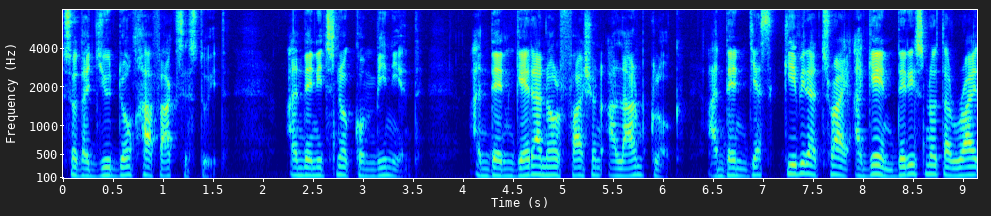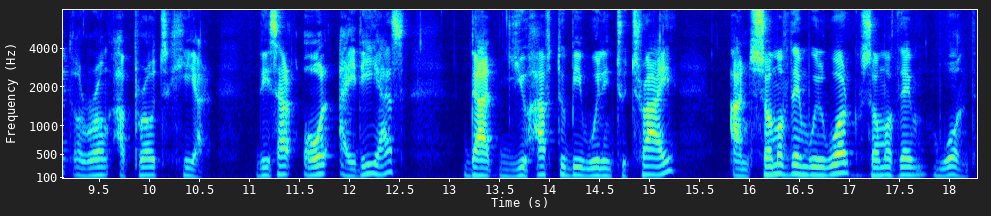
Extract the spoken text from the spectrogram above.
so that you don't have access to it. And then it's not convenient. And then get an old fashioned alarm clock and then just give it a try. Again there is not a right or wrong approach here. These are all ideas that you have to be willing to try and some of them will work some of them won't.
